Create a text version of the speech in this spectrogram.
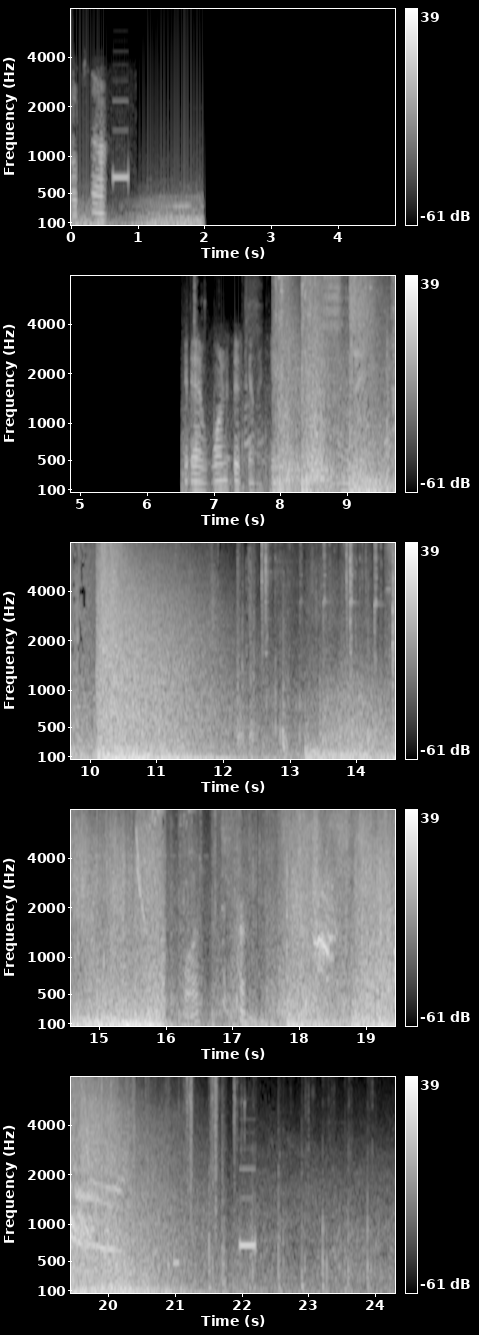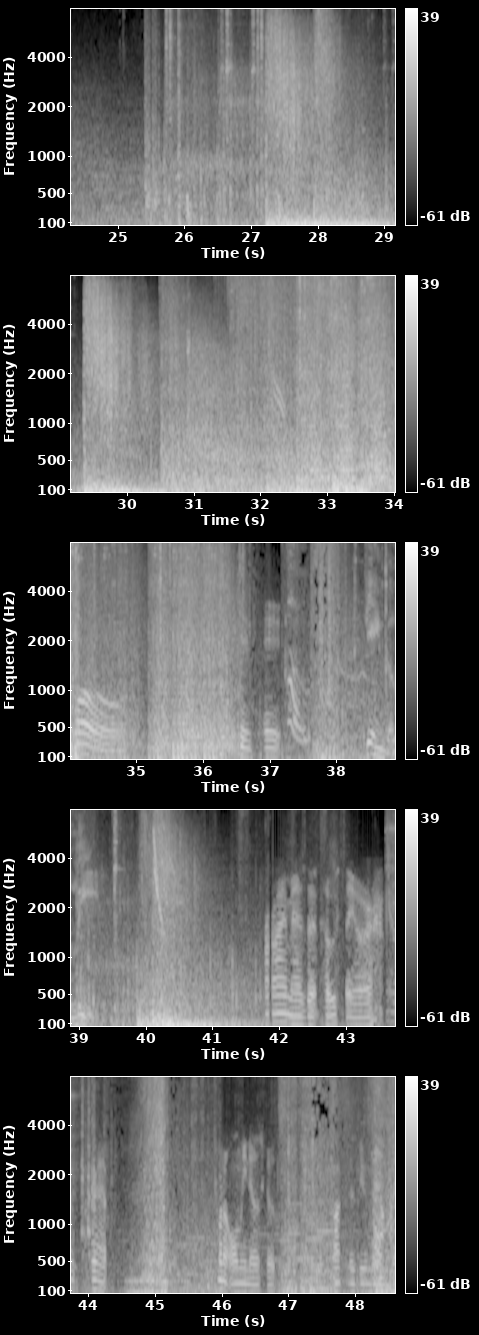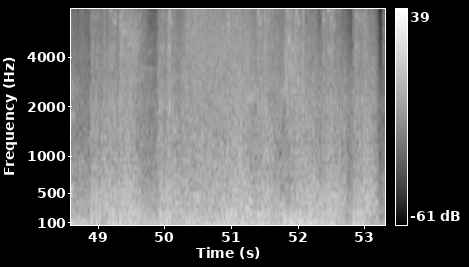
Hope so. Yeah, 150 on the game. Gain the lead. Prime has that host they are. Oh crap. I'm gonna only nose code. I'm not gonna zoom in thing.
